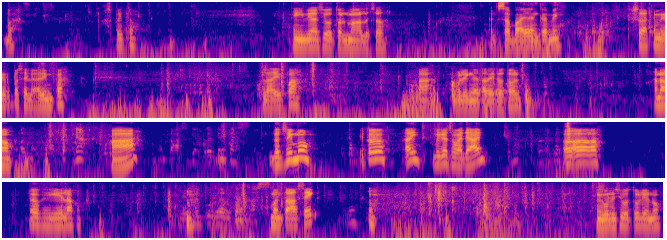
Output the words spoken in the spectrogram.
ba? Kas pa ito. Hindi na si Utol mga lods oh. Nagsabayan kami. Sa akin meron pa sa ilalim pa. Layo pa. Ah, huli nga tayo Utol. Ano? Ha? Gansin mo. Ito. Ay, may gas pa dyan? Oo. oo, oo. Okay, hila ko. Mantasik. Naguli si Utol yan, no?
